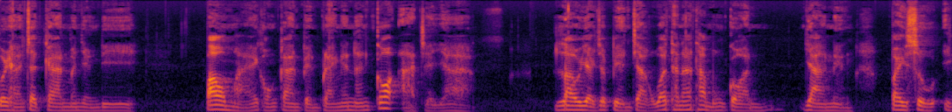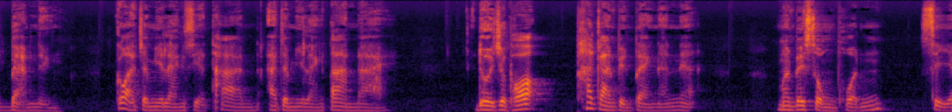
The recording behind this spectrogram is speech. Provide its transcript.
บริหารจัดการมันอย่างดี เป้าหมายของการเปลี่ยนแปลงนั้นๆ ก็อาจจะยาก เราอยากจะเปลี่ยนจากวัฒนธรรมองค์กรอย่างหนึ่งไปสู่อีกแบบหนึ่ง ก็อาจจะมีแรงเสียดทาน อาจจะมีแรงต้านได้ โดยเฉพาะถ้าการเปลี่ยนแปลงนั้นเนี่ยมันไปส่งผลเสีย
